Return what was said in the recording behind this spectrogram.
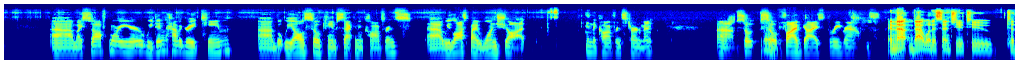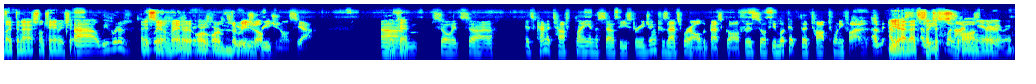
Uh, my sophomore year, we didn't have a great team, uh, but we also came second in conference. Uh, we lost by one shot in the conference tournament. Um, so so five guys, three rounds. And that that would have sent you to to like the national championship. Uh, we would have. I assume, right? Or- or- or the regional? Regionals, yeah. Um, Okay. So it's uh, it's kind of tough playing in the southeast region because that's where all the best golf is. So if you look at the top twenty-five, at- at yeah, least- that's such a least when I was strong area, there, right?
